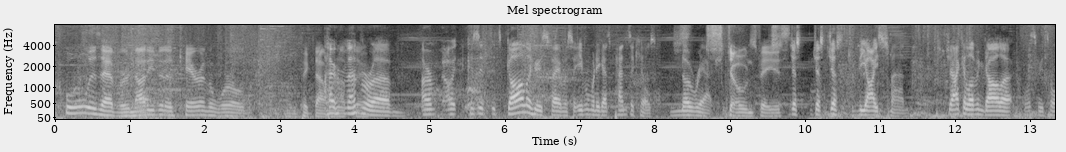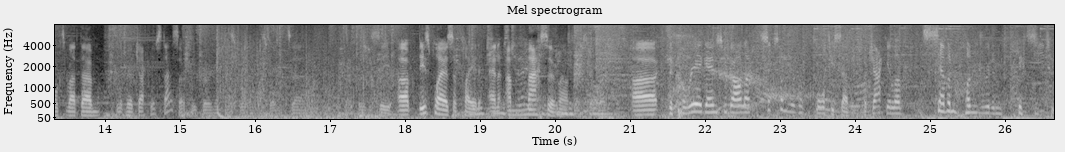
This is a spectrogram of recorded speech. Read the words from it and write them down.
cool as ever, not even a care in the world. Pick that one I remember, um, because it, it's Gala who's famous, so even when he gets pentakills, no reaction. Stone face. Just, just, just the Iceman. JackeyLove and Gala. of course we talked about them. A little bit of JackeyLove stats actually for this one. That's what, uh, see. Uh, these players have played an, a massive amount of Installer. Uh, the career games for Gala 647. For JackeyLove 752.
